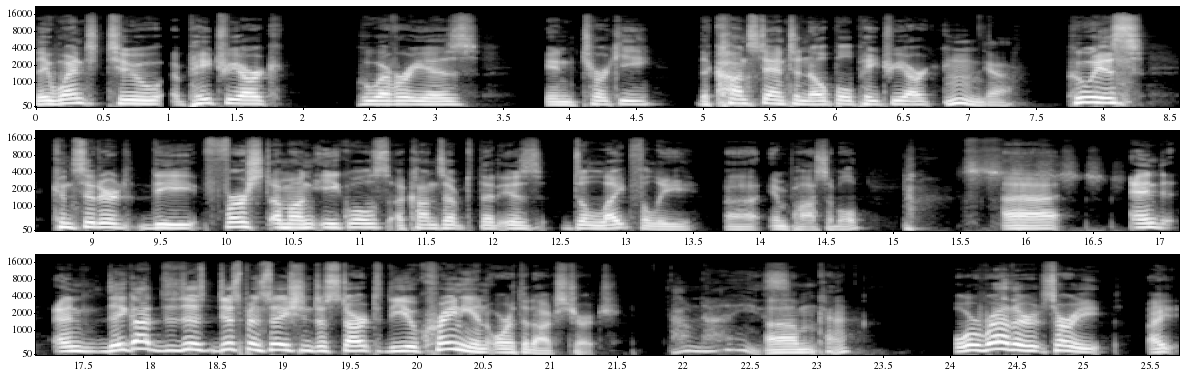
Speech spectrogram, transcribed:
They went to a patriarch, whoever he is, in Turkey, the Constantinople patriarch, Mm, yeah. who is considered the first among equals, a concept that is delightfully uh, impossible. Uh, and and they got this dispensation to start the Ukrainian Orthodox Church Oh, nice. Um, okay. or rather, sorry, I,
